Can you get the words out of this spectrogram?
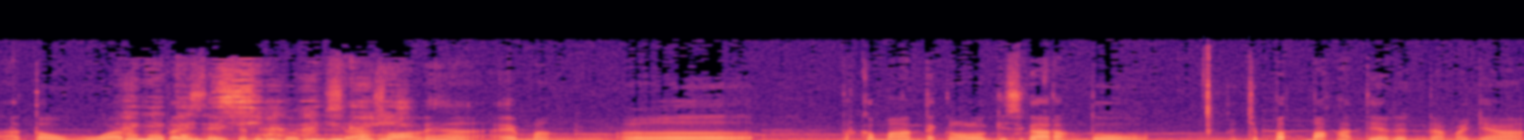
atau buat PlayStation juga bisa. Soalnya emang eh, perkembangan teknologi sekarang tuh cepet banget ya dan namanya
